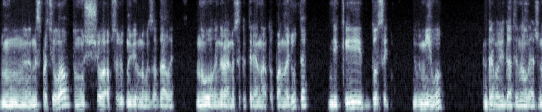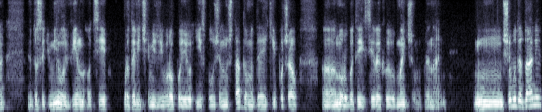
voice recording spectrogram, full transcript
не спрацював, тому що абсолютно вірно ви згадали нового генерального секретаря НАТО пана Рюте, який досить вміло треба віддати належне, досить вміло він оці протиріччя між Європою і Сполученими Штатами, деякі почав е, ну робити їх ці рифи меншими, принаймні. Що буде далі?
